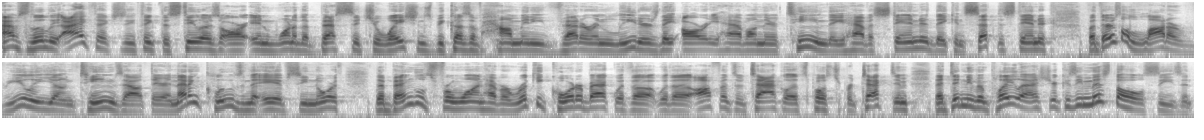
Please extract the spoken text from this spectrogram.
Absolutely. I actually think the Steelers are in one of the best situations because of how many veteran leaders they already have on their team. They have a standard, they can set the standard, but there's a lot of really young teams out there, and that includes in the AFC North. The Bengals, for one, have a rookie quarterback with a with an offensive tackle that's supposed to protect him that didn't even play last year because he missed the whole season.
